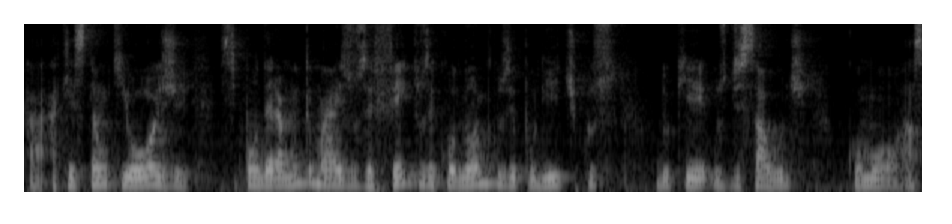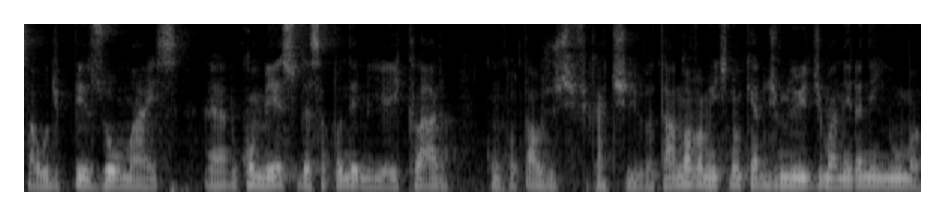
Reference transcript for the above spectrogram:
a questão que hoje se pondera muito mais os efeitos econômicos e políticos do que os de saúde como a saúde pesou mais é, no começo dessa pandemia e, claro, com total justificativa. Tá? Novamente, não quero diminuir de maneira nenhuma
